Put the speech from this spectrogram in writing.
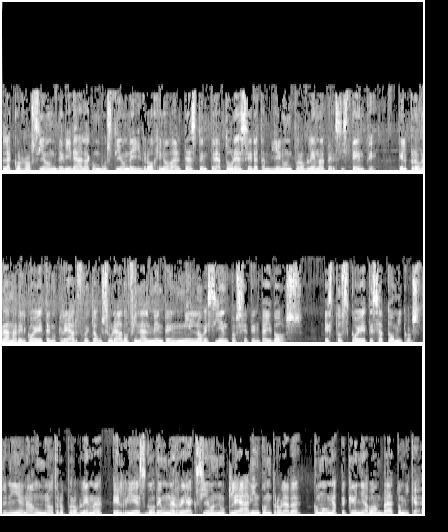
La corrosión debida a la combustión de hidrógeno a altas temperaturas era también un problema persistente. El programa del cohete nuclear fue clausurado finalmente en 1972. Estos cohetes atómicos tenían aún otro problema, el riesgo de una reacción nuclear incontrolada, como una pequeña bomba atómica.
